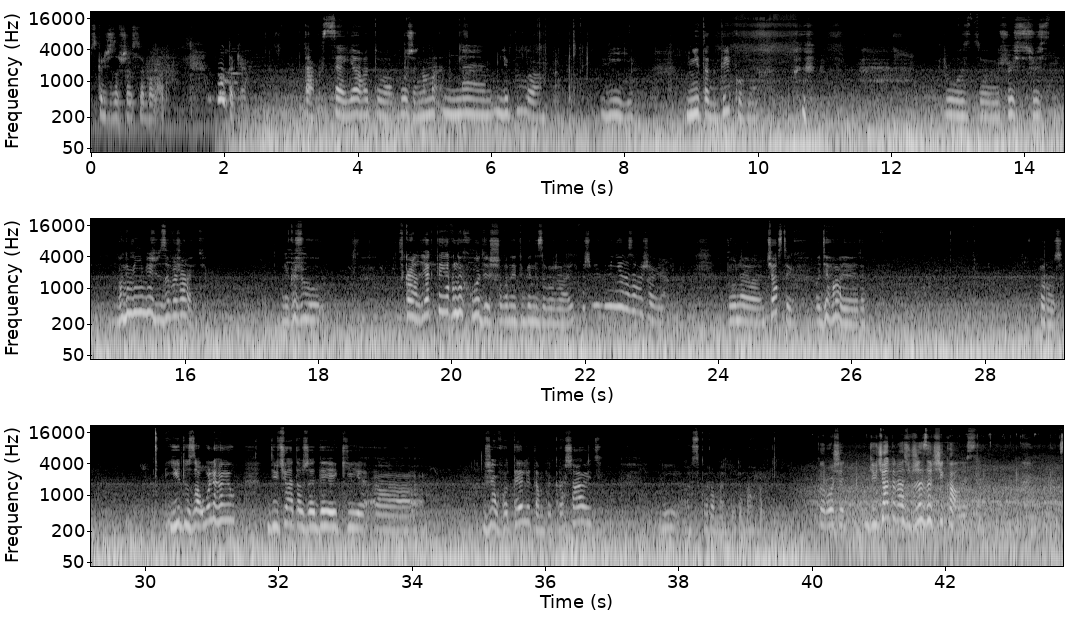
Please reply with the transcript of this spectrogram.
скоріш за все, сервілат. Ну таке. Так, все, я готова. Боже, нама- наліпила вії. Мені так дико. Просто щось, щось. Вони мені заважають. Я кажу, Скарлет, як ти них ходиш, що вони тобі не заважають? Кажу, «Вони мені не заважають. Бо вона часто їх одягає. Я так. Коротше. Їду за Ольгою. Дівчата вже деякі е, вже в готелі, там прикрашають. І скоро ми будемо. Коротше, дівчата нас вже зачекалися.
